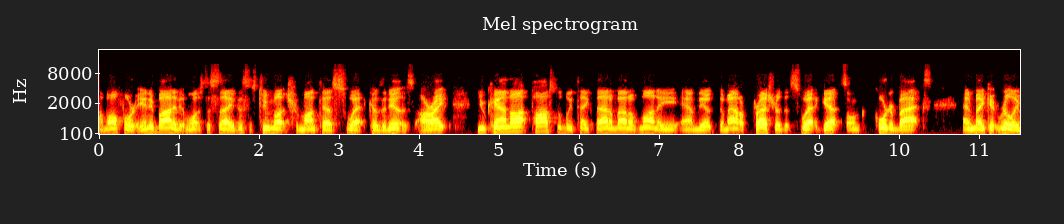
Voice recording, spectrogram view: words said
I'm all for anybody that wants to say this is too much for Montez Sweat because it is. All right. You cannot possibly take that amount of money and the, the amount of pressure that Sweat gets on quarterbacks and make it really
